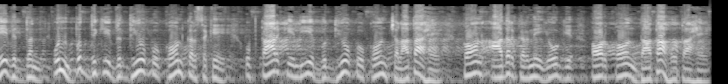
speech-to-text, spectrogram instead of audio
हे विद्वन, उन बुद्धि की वृद्धियों को कौन कर सके? उपकार के लिए बुद्धियों को कौन चलाता है? कौन आदर करने योग्य और कौन दाता होता है?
